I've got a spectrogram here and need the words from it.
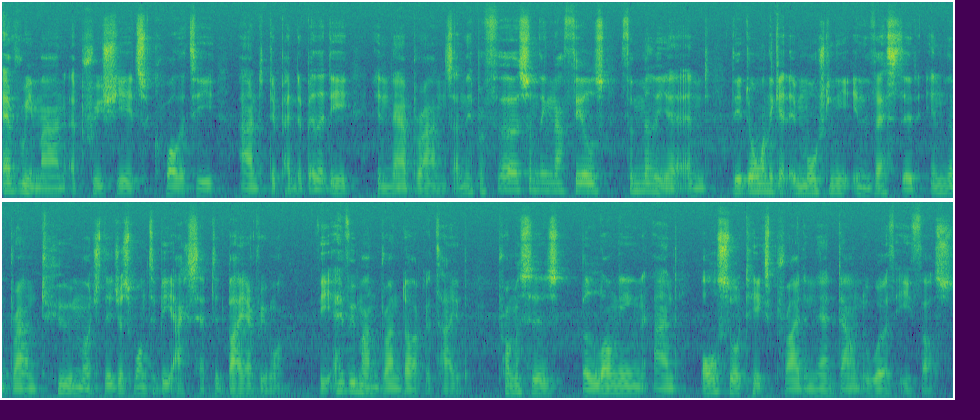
everyman appreciates quality and dependability in their brands, and they prefer something that feels familiar and they don't want to get emotionally invested in the brand too much. They just want to be accepted by everyone. The everyman brand archetype promises belonging, and also takes pride in their down to earth ethos.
